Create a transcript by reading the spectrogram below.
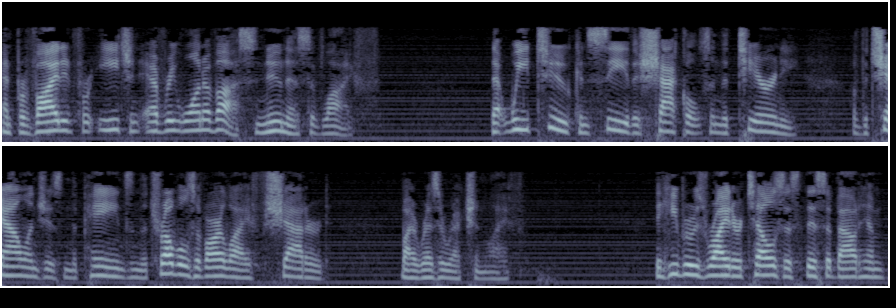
and provided for each and every one of us newness of life. That we too can see the shackles and the tyranny of the challenges and the pains and the troubles of our life shattered by resurrection life. The Hebrews writer tells us this about him.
